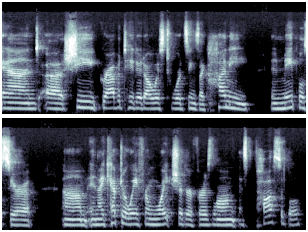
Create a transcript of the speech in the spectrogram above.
and uh, she gravitated always towards things like honey and maple syrup. Um, and I kept her away from white sugar for as long as possible.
